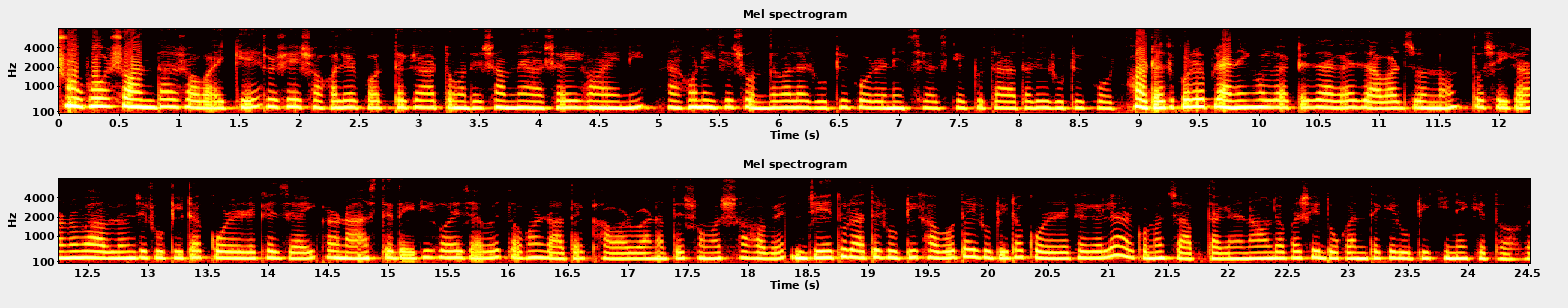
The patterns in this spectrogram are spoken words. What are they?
শুভ সন্ধ্যা সবাইকে। তো সেই সকালের পর থেকে আর তোমাদের সামনে আসাই হয়নি। এখন এই যে সন্ধ্যাবেলা রুটি করে নিচ্ছি, আজকে একটু তাড়াতাড়ি রুটি কর হঠাৎ করে প্ল্যানিং হলো একটা জায়গায় যাওয়ার জন্য। তো সেই কারণে ভাবলাম যে রুটিটা করে রেখে যাই। কারণ আসতে দেরি হয়ে যাবে, তখন রাতের খাবার বানাতে সমস্যা হবে। যেহেতু রাতে রুটি খাব, তাই রুটিটা করে রেখে গেলে আর কোনো চাপ থাকে না। নাহলে আবার সেই দোকান থেকে রুটি কিনে খেতে হবে।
